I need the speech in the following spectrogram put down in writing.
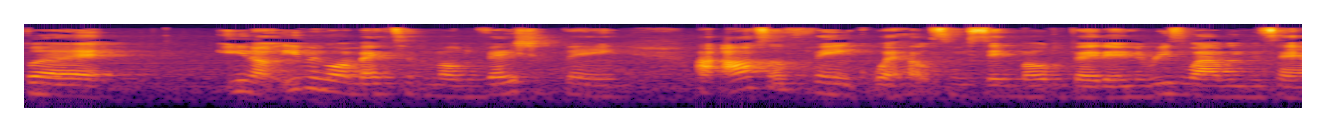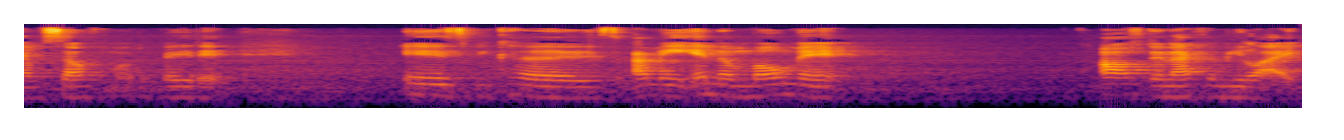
But you know, even going back to the motivation thing, I also think what helps me stay motivated, and the reason why we even say I'm self motivated, is because I mean, in the moment, often I can be like,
